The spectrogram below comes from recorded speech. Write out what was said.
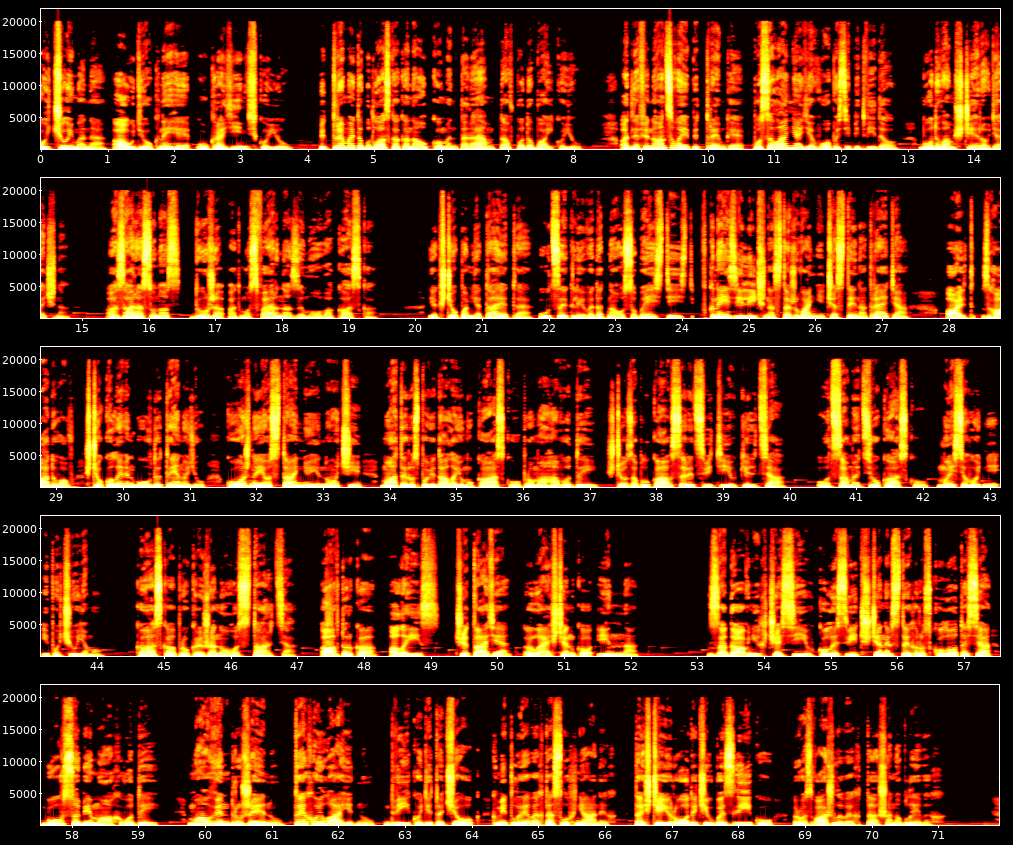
Почуй мене аудіокниги українською. Підтримайте, будь ласка, канал коментарем та вподобайкою. А для фінансової підтримки посилання є в описі під відео. Буду вам щиро вдячна. А зараз у нас дуже атмосферна зимова казка. Якщо пам'ятаєте, у циклі Видатна особистість в книзі Ліч на стажуванні частина 3 Альт згадував, що коли він був дитиною, кожної останньої ночі мати розповідала йому казку про мага води, що заблукав серед світів кільця. От саме цю казку ми сьогодні і почуємо. Казка про крижаного старця. Авторка Алаїс читає Лещенко Інна. За давніх часів, коли світ ще не встиг розколотися, був собі мах води. Мав він дружину, тиху й лагідну, двійко діточок, кмітливих та слухняних, та ще й родичів без ліку, розважливих та шанобливих.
